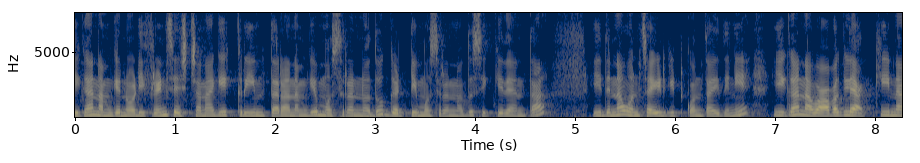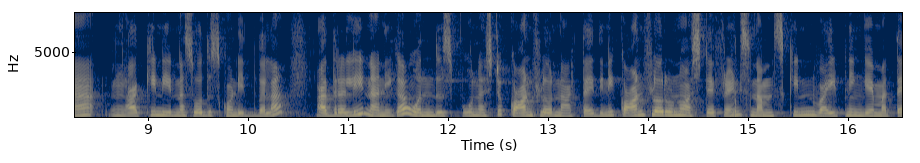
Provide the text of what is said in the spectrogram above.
ಈಗ ನಮಗೆ ನೋಡಿ ಫ್ರೆಂಡ್ಸ್ ಎಷ್ಟು ಚೆನ್ನಾಗಿ ಕ್ರೀಮ್ ಥರ ನಮಗೆ ಮೊಸರು ಅನ್ನೋದು, ಗಟ್ಟಿ ಮೊಸರು ಅನ್ನೋದು ಸಿಕ್ಕಿದೆ ಅಂತ. ಇದನ್ನು ಒಂದು ಸೈಡ್ಗೆ ಇಟ್ಕೊತಾ ಇದ್ದೀನಿ. ಈಗ ನಾವು ಆವಾಗಲೇ ಅಕ್ಕಿನ ಅಕ್ಕಿ ನೀರನ್ನ ಸೋದಿಸ್ಕೊಂಡಿದ್ವಲ್ಲ, ಅದರಲ್ಲಿ ನಾನೀಗ ಒಂದು ಸ್ಪೂನಷ್ಟು ಕಾರ್ನ್ಫ್ಲೋರ್ನ ಹಾಕ್ತಾಯಿದ್ದೀನಿ ಕಾರ್ನ್ಫ್ಲೋರೂ ಅಷ್ಟೇ ಫ್ರೆಂಡ್ಸ್ ನಮ್ಮ ಸ್ಕಿನ್ ವೈಟ್ನಿಂಗ್ಗೆ ಮತ್ತು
